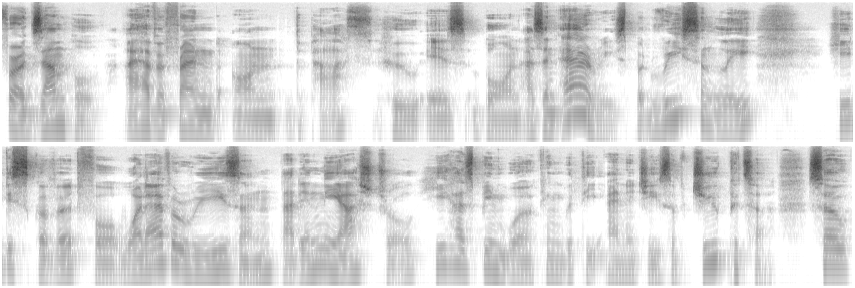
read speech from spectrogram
for example, I have a friend on the path who is born as an Aries, but recently he discovered for whatever reason that in the astral he has been working with the energies of Jupiter. So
